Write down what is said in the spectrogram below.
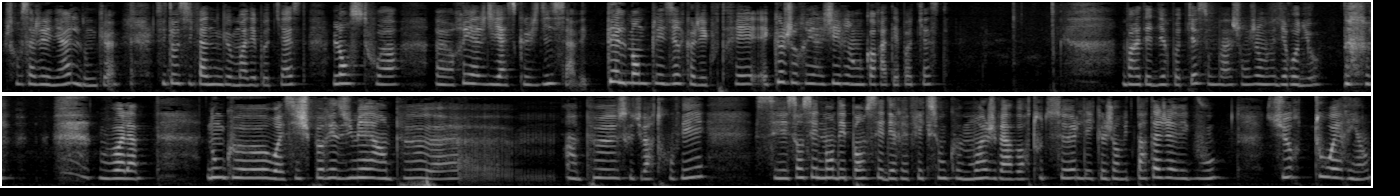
je trouve ça génial. Donc euh, si t'es aussi fan que moi des podcasts, lance-toi, euh, réagis à ce que je dis. C'est avec tellement de plaisir que j'écouterai et que je réagirai encore à tes podcasts. On va arrêter de dire podcast, on va changer, on va dire audio. voilà. Donc euh, ouais, si je peux résumer un peu, un peu ce que tu vas retrouver, c'est essentiellement des pensées, des réflexions que moi je vais avoir toute seule et que j'ai envie de partager avec vous sur tout et rien.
